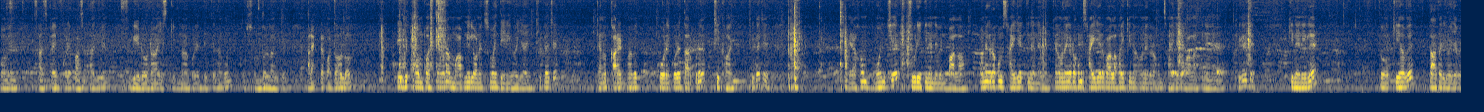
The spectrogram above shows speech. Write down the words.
কমেন্ট সাবস্ক্রাইব করে পাশে থাকবেন। ভিডিওটা স্কিপ না করে দেখতে থাকুন, খুব সুন্দর লাগবে। আর একটা কথা হলো, এই যে কম্পাস ক্যামেরা মাপ নিলে অনেক সময় দেরি হয়ে যায়, ঠিক আছে? কেন? কারেক্টভাবে করে করে তারপরে ঠিক হয়, ঠিক আছে? এরকম বঞ্চের চুড়ি কিনে নেবেন, বালা। অনেক রকম সাইজের কিনে নেবেন। কেন অনেক রকম সাইজের বালা হয় কিনা, অনেক রকম সাইজের বালা কিনে নেবেন, ঠিক আছে? কিনে নিলে তো কি হবে? তাড়াতাড়ি হয়ে যাবে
